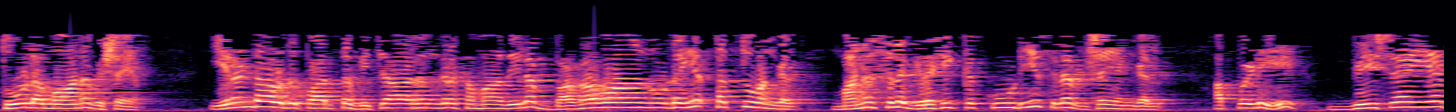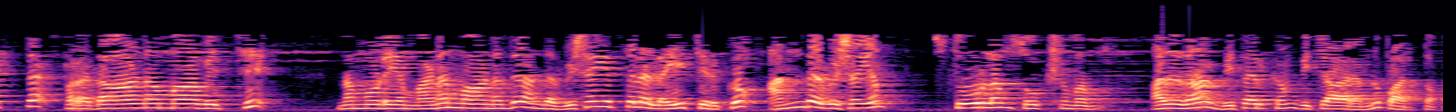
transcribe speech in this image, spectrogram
ஸ்தூலமான விஷயம். இரண்டாவது பார்த்த விசாரங்கிற சமாதியில பகவானுடைய தத்துவங்கள். மனசுல கிரகிக்கக்கூடிய சில விஷயங்கள். அப்படி விஷயத்தை பிரதானமா வச்சு நம்முடைய மனமானது அந்த விஷயத்துல லயிச்சிருக்கும். அந்த விஷயம் ஸ்தூலம் சூக்மம் அதுதான் விதர்க்கம் விசாரம்னு பார்த்தோம்.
